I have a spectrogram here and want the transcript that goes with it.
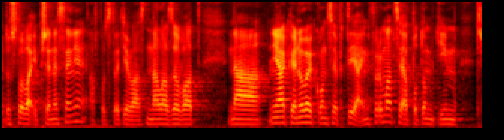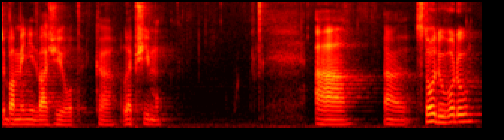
doslova i přeneseně a v podstatě vás nalazovat na nějaké nové koncepty a informace a potom tím třeba měnit váš život k lepšímu. A z toho důvodu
